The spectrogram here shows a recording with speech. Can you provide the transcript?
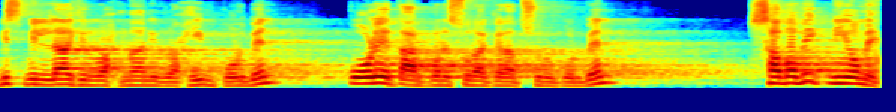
বিসমিল্লাহির রহমানির রহিম পড়বেন। পড়ে তারপরে সুরা কেরাত শুরু করবেন। স্বাভাবিক নিয়মে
